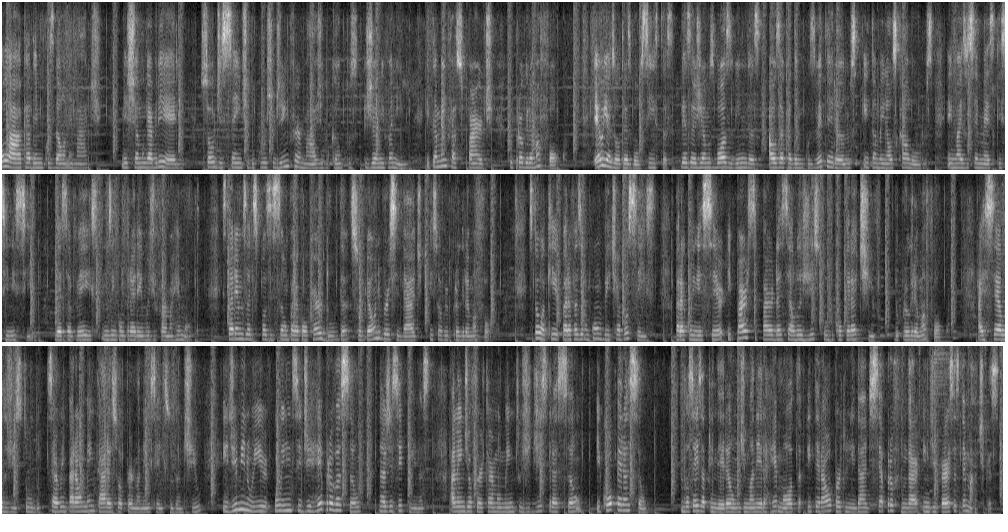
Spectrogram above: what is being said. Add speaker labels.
Speaker 1: Olá, acadêmicos da Unemate. Me chamo Gabriele, sou discente do curso de enfermagem do campus Jane Vanini e também faço parte do programa Foco. Eu e as outras bolsistas desejamos boas-vindas aos acadêmicos veteranos e também aos calouros em mais um semestre que se inicia. Dessa vez, nos encontraremos de forma remota. Estaremos à disposição para qualquer dúvida sobre a universidade e sobre o programa Foco. Estou aqui para fazer um convite a vocês para conhecer e participar das células de estudo cooperativo do programa Foco. As células de estudo servem para aumentar a sua permanência estudantil e diminuir o índice de reprovação nas disciplinas, além de ofertar momentos de distração e cooperação vocês aprenderão de maneira remota e terá a oportunidade de se aprofundar em diversas temáticas.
